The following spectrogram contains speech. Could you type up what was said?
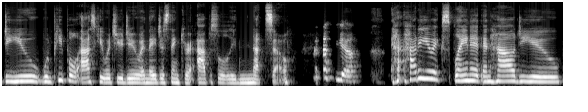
do you when people ask you what you do and they just think you're absolutely nutso? yeah. how do you explain it and how do you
